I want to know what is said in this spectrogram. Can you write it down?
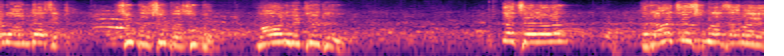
ஒரு அண்டா செட்டு. சூப்பர் சூப்பர் சூப்பர். மாடு வெட்டி இந்த செயலாளர் ராஜேஷ்குமார் சார்பாக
